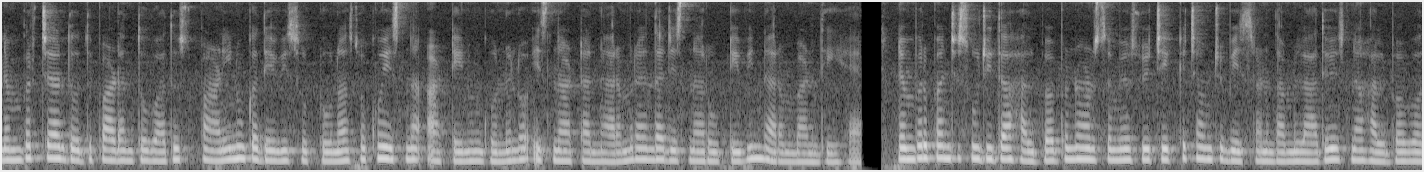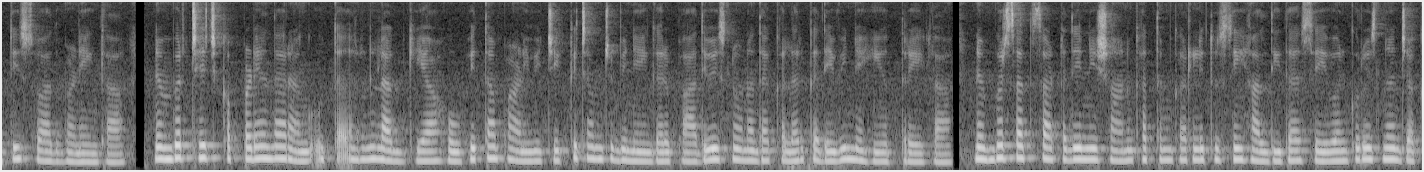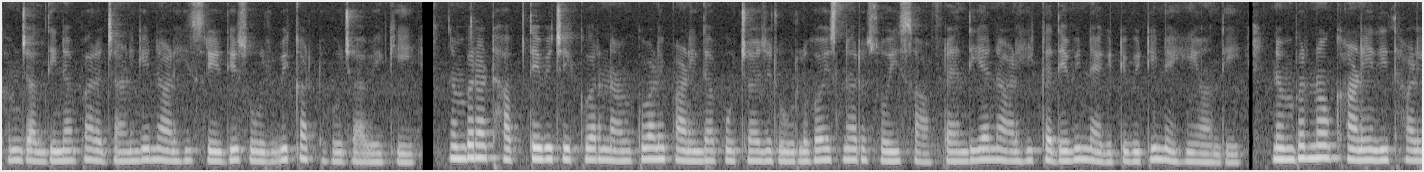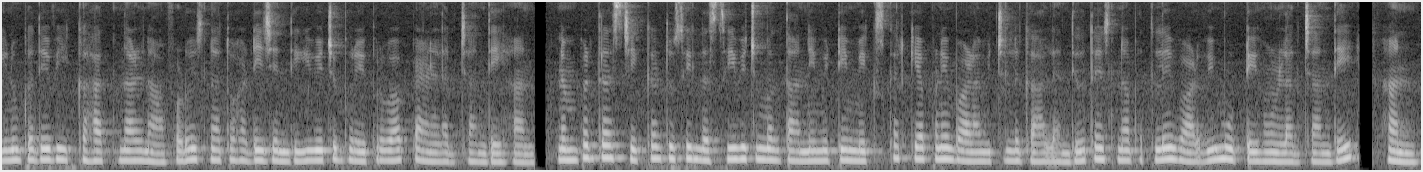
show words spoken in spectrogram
ਨੰਬਰ 4 ਦੁੱਧ ਪਾੜਨ ਤੋਂ ਬਾਅਦ ਉਸ ਪਾਣੀ ਨੂੰ ਕਦੇ ਵੀ ਸੁੱਟੋ ਨਾ ਸੁੱਕੋ। ਇਸ ਨਾਲ ਆਟੇ ਨੂੰ ਗੁੰਨ ਲਓ। ਇਸ ਨਾਲ ਆਟਾ ਨਰਮ ਰਹਿੰਦਾ, ਜਿਸ ਨਾਲ ਰੋਟੀ ਵੀ ਨਰਮ ਬਣਦੀ ਹੈ। ਨੰਬਰ 5 ਸੂਜੀ ਦਾ ਹਲਵਾ ਬਣਾਉਣ ਸਮੇਂ ਉਸ ਵਿੱਚ 1 ਚਮਚ ਬੇਸਣ ਦਾ ਮਿਲਾ ਦਿਓ, ਇਸ ਨਾਲ ਹਲਵਾ ਬਹੁਤ ਹੀ ਸਵਾਦ ਬਣੇਗਾ। ਨੰਬਰ 6 ਚ ਕੱਪੜਿਆਂ ਦਾ ਰੰਗ ਉਤਰਨ ਲੱਗ ਗਿਆ ਹੋਵੇ ਤਾਂ ਪਾਣੀ ਵਿੱਚ 1 ਚਮਚ ਵਿਨੇਗਰ ਪਾ ਦਿਓ, ਇਸ ਨਾਲ ਉਹਨਾਂ ਦਾ ਕਲਰ ਕਦੇ ਵੀ ਨਹੀਂ ਉਤਰੇਗਾ। ਨੰਬਰ 7 ਸੱਟ ਦੇ ਨਿਸ਼ਾਨ ਖਤਮ ਕਰਨ ਲਈ, ਤੁਸੀਂ ਹਲਦੀ ਦਾ ਸੇਵਨ ਕਰੋ, ਇਸ ਨਾਲ ਜ਼ਖਮ ਜਲਦੀ ਨਾ ਭਰ ਜਾਣਗੇ, ਨਾਲ ਹੀ ਸਰੀਰ ਦੀ ਸੋਜ ਵੀ ਘੱਟ ਹੋ ਜਾਵੇਗੀ। ਨੰਬਰ 8 ਹਫ਼ਤੇ ਵਿੱਚ ਇੱਕ ਵਾਰ ਨਮਕ ਵਾਲੇ ਪਾਣੀ ਦਾ ਪੋਚਾ ਜ਼ਰੂਰ ਲਗਾਓ। ਇਸ ਨਾਲ ਰਸੋਈ ਸਾਫ਼ ਰਹਿੰਦੀ ਹੈ, ਨਾਲ ਹੀ ਕਦੇ ਵੀ 네ਗੇਟਿਵਿਟੀ ਨਹੀਂ ਆਉਂਦੀ। ਨੰਬਰ 9 ਖਾਣੇ ਦੀ ਥਾਲੀ ਨੂੰ ਕਦੇ ਵੀ ਇੱਕ ਹੱਥ ਨਾਲ ਨਾ ਫੜੋ। ਇਸ ਨਾਲ ਤੁਹਾਡੀ ਜ਼ਿੰਦਗੀ ਵਿੱਚ ਬੁਰੇ ਪ੍ਰਭਾਵ ਪੈਣ ਲੱਗ ਜਾਂਦੇ ਹਨ। ਨੰਬਰ 10 ਜੇਕਰ ਤੁਸੀਂ ਲੱਸੀ ਵਿੱਚ ਮਲਤਾਨੀ ਮਿੱਟੀ ਮਿਕਸ ਕਰਕੇ ਆਪਣੇ ਵਾਲਾਂ ਵਿੱਚ ਲਗਾ ਲੈਂਦੇ ਹੋ, ਤਾਂ ਇਸ ਨਾਲ ਪਤਲੇ ਵਾਲ ਵੀ ਮੋਟੇ ਹੋਣ ਲੱਗ ਜਾਂਦੇ ਹਨ।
